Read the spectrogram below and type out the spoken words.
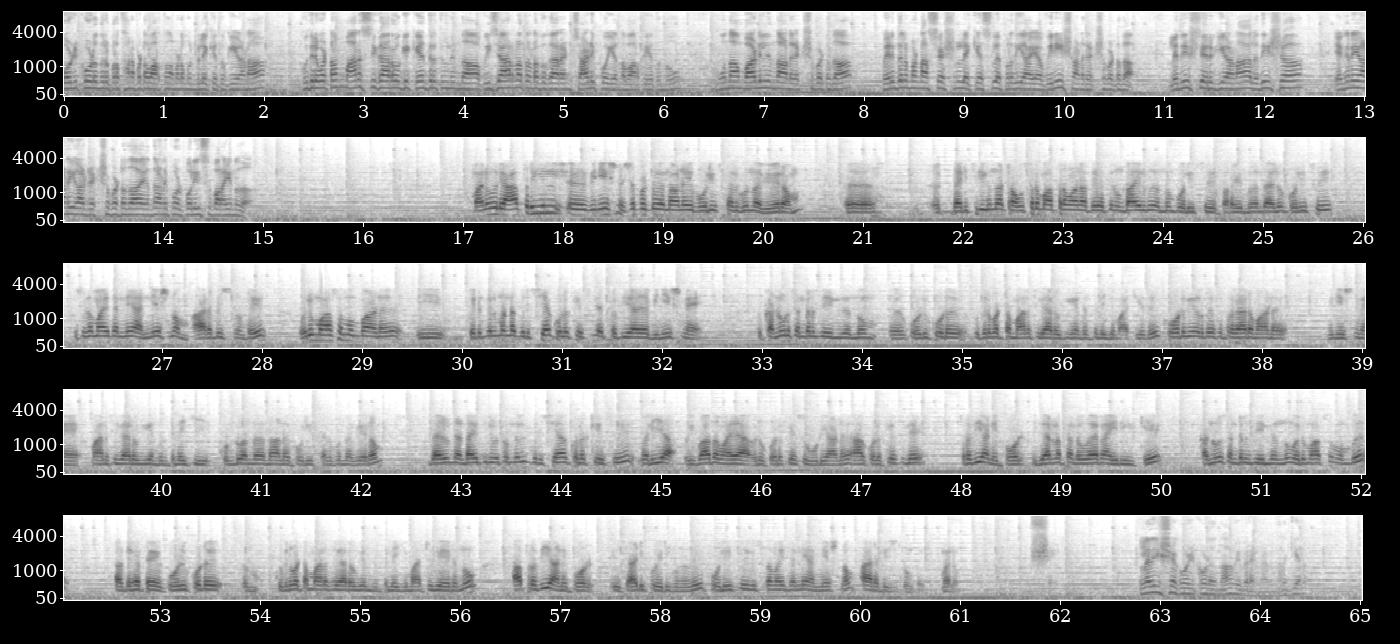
കോഴിക്കോട് നിന്ന് പ്രധാനപ്പെട്ട വാർത്ത നമ്മുടെ മുന്നിലേക്ക് എത്തുകയാണ്. കുതിരവട്ടം മാനസികാരോഗ്യ കേന്ദ്രത്തിൽ നിന്ന് വിചാരണ തടവുകാരൻ ചാടിപ്പോയി എന്ന വാർത്ത എത്തുന്നു. മൂന്നാം വാർഡിൽ നിന്നാണ് രക്ഷപ്പെട്ടത്. പെരിന്തൽമണ്ണ സ്റ്റേഷനിലെ കേസിലെ പ്രതിയായ വിനീഷാണ് രക്ഷപ്പെട്ടത്. ലതീഷ് ചേരുകയാണ്. ലതീഷ് എങ്ങനെയാണ് ഇയാൾ രക്ഷപ്പെട്ടത്? എന്താണ് ഇപ്പോൾ പോലീസ് പറയുന്നത്? മനു രാത്രിയിൽ വിനീഷ് രക്ഷപ്പെട്ടു എന്നാണ് പോലീസ് നൽകുന്ന വിവരം. ധരിച്ചിരിക്കുന്ന ട്രൗസർ മാത്രമാണ് അദ്ദേഹത്തിന് ഉണ്ടായിരുന്നതെന്നും പോലീസ് പറയുന്നു. എന്തായാലും പോലീസ് വിശദമായി തന്നെ അന്വേഷണം ആരംഭിച്ചിട്ടുണ്ട്. ഒരു മാസം മുമ്പാണ് ഈ പെരിന്തൽമണ്ണ ദൃശ്യ കൊലക്കേസിലെ പ്രതിയായ വിനീഷിനെ കണ്ണൂർ സെൻട്രൽ ജയിലിൽ നിന്നും കോഴിക്കോട് കുതിരവട്ടം മാനസികാരോഗ്യ കേന്ദ്രത്തിലേക്ക് മാറ്റിയത്. കോടതി നിർദ്ദേശപ്രകാരമാണ് വിനീഷിനെ മാനസികാരോഗ്യ കേന്ദ്രത്തിലേക്ക് കൊണ്ടുവന്നതെന്നാണ് പോലീസ് നൽകുന്ന വിവരം. എന്തായാലും രണ്ടായിരത്തി ഇരുപത്തി ഒന്നിൽ ദൃശ്യ കൊലക്കേസ് വലിയ വിവാദമായ ഒരു കൊലക്കേസ് കൂടിയാണ്. ആ കൊലക്കേസിലെ പ്രതിയാണ് ഇപ്പോൾ വിചാരണ തടവുകാരനായിരിക്കെ കണ്ണൂർ സെൻട്രൽ ജയിലിൽ നിന്നും ഒരു മാസം മുമ്പ് അദ്ദേഹത്തെ കോഴിക്കോട് കുതിരവട്ടം മാനസികാരോഗ്യ കേന്ദ്രത്തിലേക്ക് മാറ്റുകയായിരുന്നു. ആ പ്രതിയാണ് ഇപ്പോൾ ചാടിപ്പോയിരിക്കുന്നത്. പോലീസ് വിശദമായി തന്നെ അന്വേഷണം ആരംഭിച്ചിട്ടുണ്ട്. മനു. കോഴിക്കോട് വിവരങ്ങൾ നൽകിയത്.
